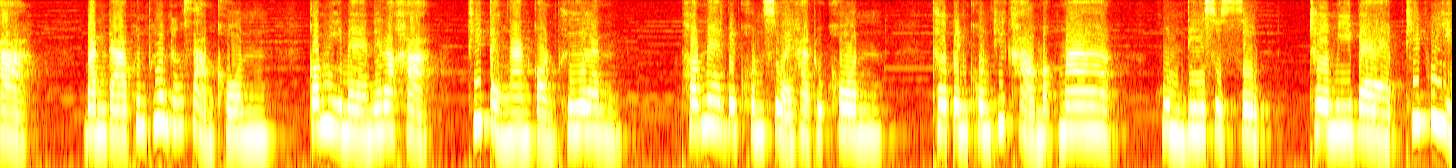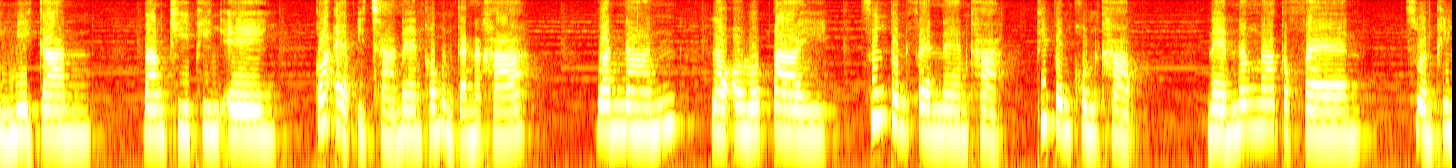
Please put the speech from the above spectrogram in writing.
ค่ะ บรรดาเพื่อนๆทั้งสามคน ก็มีแนนนี่แหละค่ะ ที่แต่งงานก่อนเพื่อน เพราะแนนเป็นคนสวยค่ะทุกคน เธอเป็นคนที่ขาวมากๆ หุ่นดีสุดๆ เธอมีแบบที่ผู้หญิงมีกัน บางทีพิงเอง ก็แอบอิจฉาแนนเขาเหมือนกันนะคะ วันนั้นเราเอารถไป ซึ่งเป็นแฟนแนนค่ะ ที่เป็นคนขับ แนนนั่งหน้ากับแฟน ส่วนพิง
